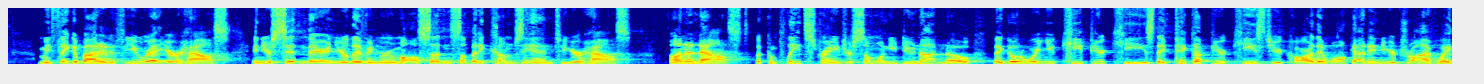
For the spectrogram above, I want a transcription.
I mean, think about it. If you were at your house and you're sitting there in your living room, all of a sudden somebody comes in to your house unannounced, a complete stranger, someone you do not know. They go to where you keep your keys. They pick up your keys to your car. They walk out into your driveway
